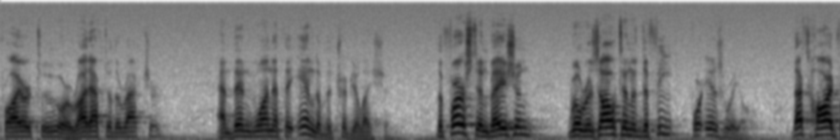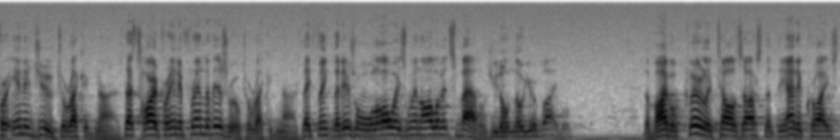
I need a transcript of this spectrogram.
prior to or right after the rapture, and then one at the end of the tribulation. The first invasion will result in a defeat for Israel. That's hard for any Jew to recognize. That's hard for any friend of Israel to recognize. They think that Israel will always win all of its battles. You don't know your Bible. The Bible clearly tells us that the Antichrist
